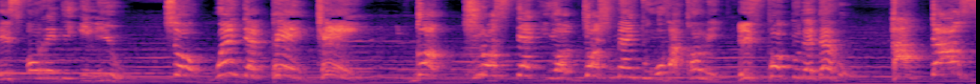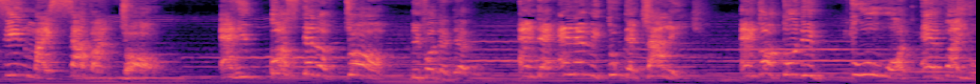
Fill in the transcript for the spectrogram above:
is already in you. So when the pain came, God trusted your judgment to overcome it. He spoke to the devil. Have thou seen my servant Job? And he boasted of Job before the devil. And the enemy took the challenge. And God told him, Do whatever you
